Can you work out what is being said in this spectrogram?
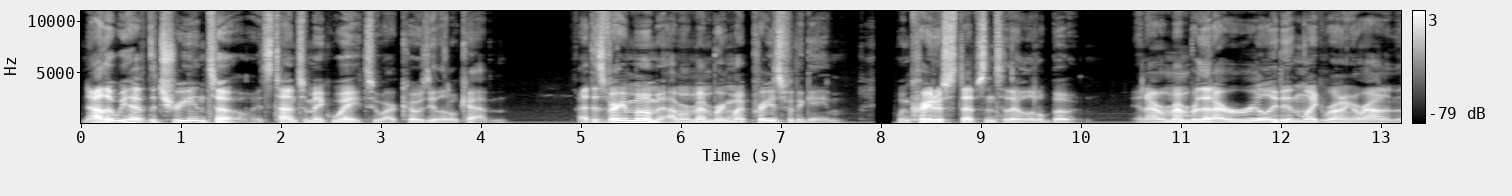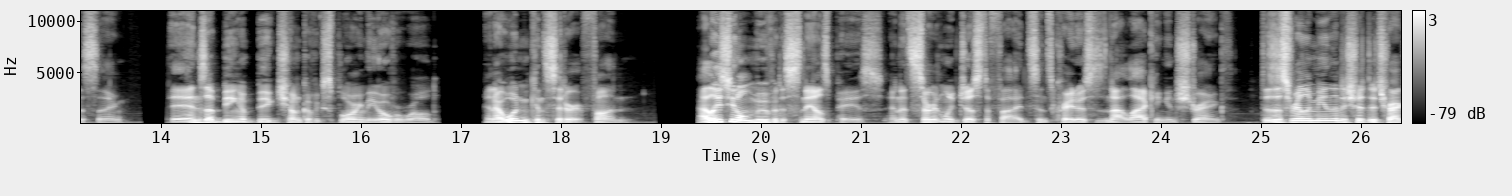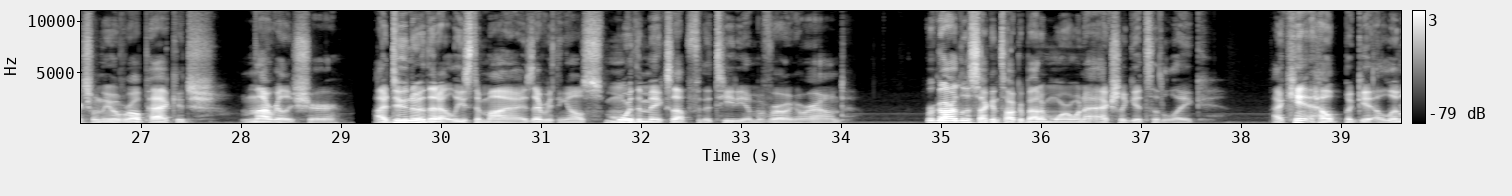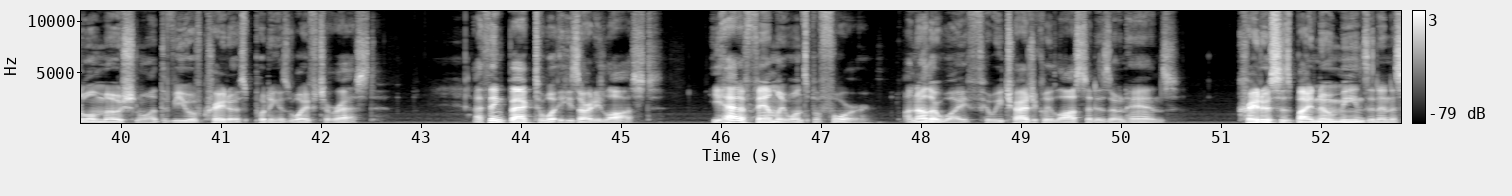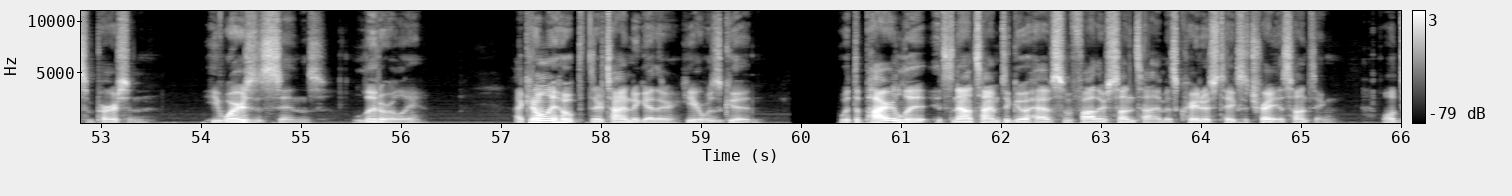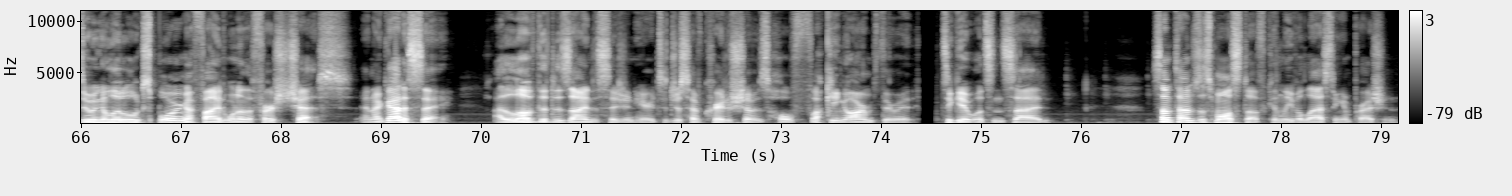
Now that we have the tree in tow, it's time to make way to our cozy little cabin. At this very moment, I'm remembering my praise for the game when Kratos steps into their little boat. And I remember that I really didn't like running around in this thing. It ends up being a big chunk of exploring the overworld, and I wouldn't consider it fun. At least you don't move at a snail's pace, and it's certainly justified since Kratos is not lacking in strength. Does this really mean that it should detract from the overall package? I'm not really sure. I do know that, at least in my eyes, everything else more than makes up for the tedium of rowing around. Regardless, I can talk about it more when I actually get to the lake. I can't help but get a little emotional at the view of Kratos putting his wife to rest. I think back to what he's already lost. He had a family once before, another wife who he tragically lost at his own hands. Kratos is by no means an innocent person. He wears his sins, literally. I can only hope that their time together here was good. With the pyre lit, it's now time to go have some father son time as Kratos takes Atreus hunting. While doing a little exploring, I find one of the first chests, and I gotta say, I love the design decision here to just have Kratos shove his whole fucking arm through it to get what's inside. Sometimes the small stuff can leave a lasting impression.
